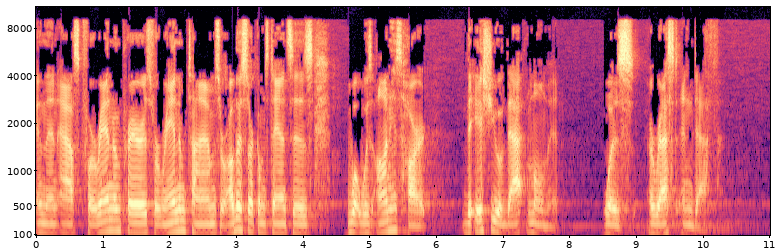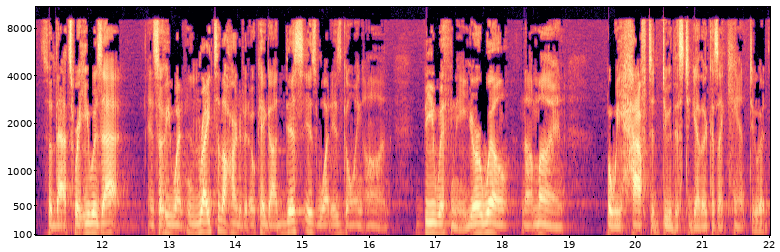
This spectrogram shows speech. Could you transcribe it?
and then ask for random prayers for random times or other circumstances. What was on his heart, the issue of that moment, was arrest and death. So that's where he was at. And so he went right to the heart of it. Okay, God, this is what is going on. Be with me. Your will, not mine. But we have to do this together because I can't do it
